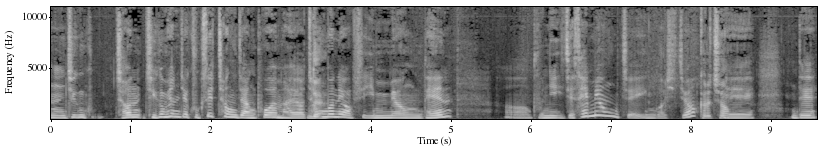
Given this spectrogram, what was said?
음, 지금 국- 전 지금 현재 국세청장 포함하여 네. 청문회 없이 임명된 어, 분이 이제 세 명째인 것이죠. 그렇죠. 예. 근데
